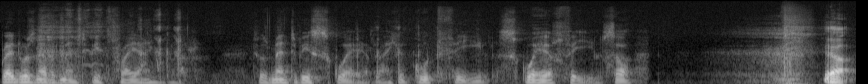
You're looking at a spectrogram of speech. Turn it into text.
Bread was never meant to be triangular. It was meant to be square, like a good feel, square feel. So Ja,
